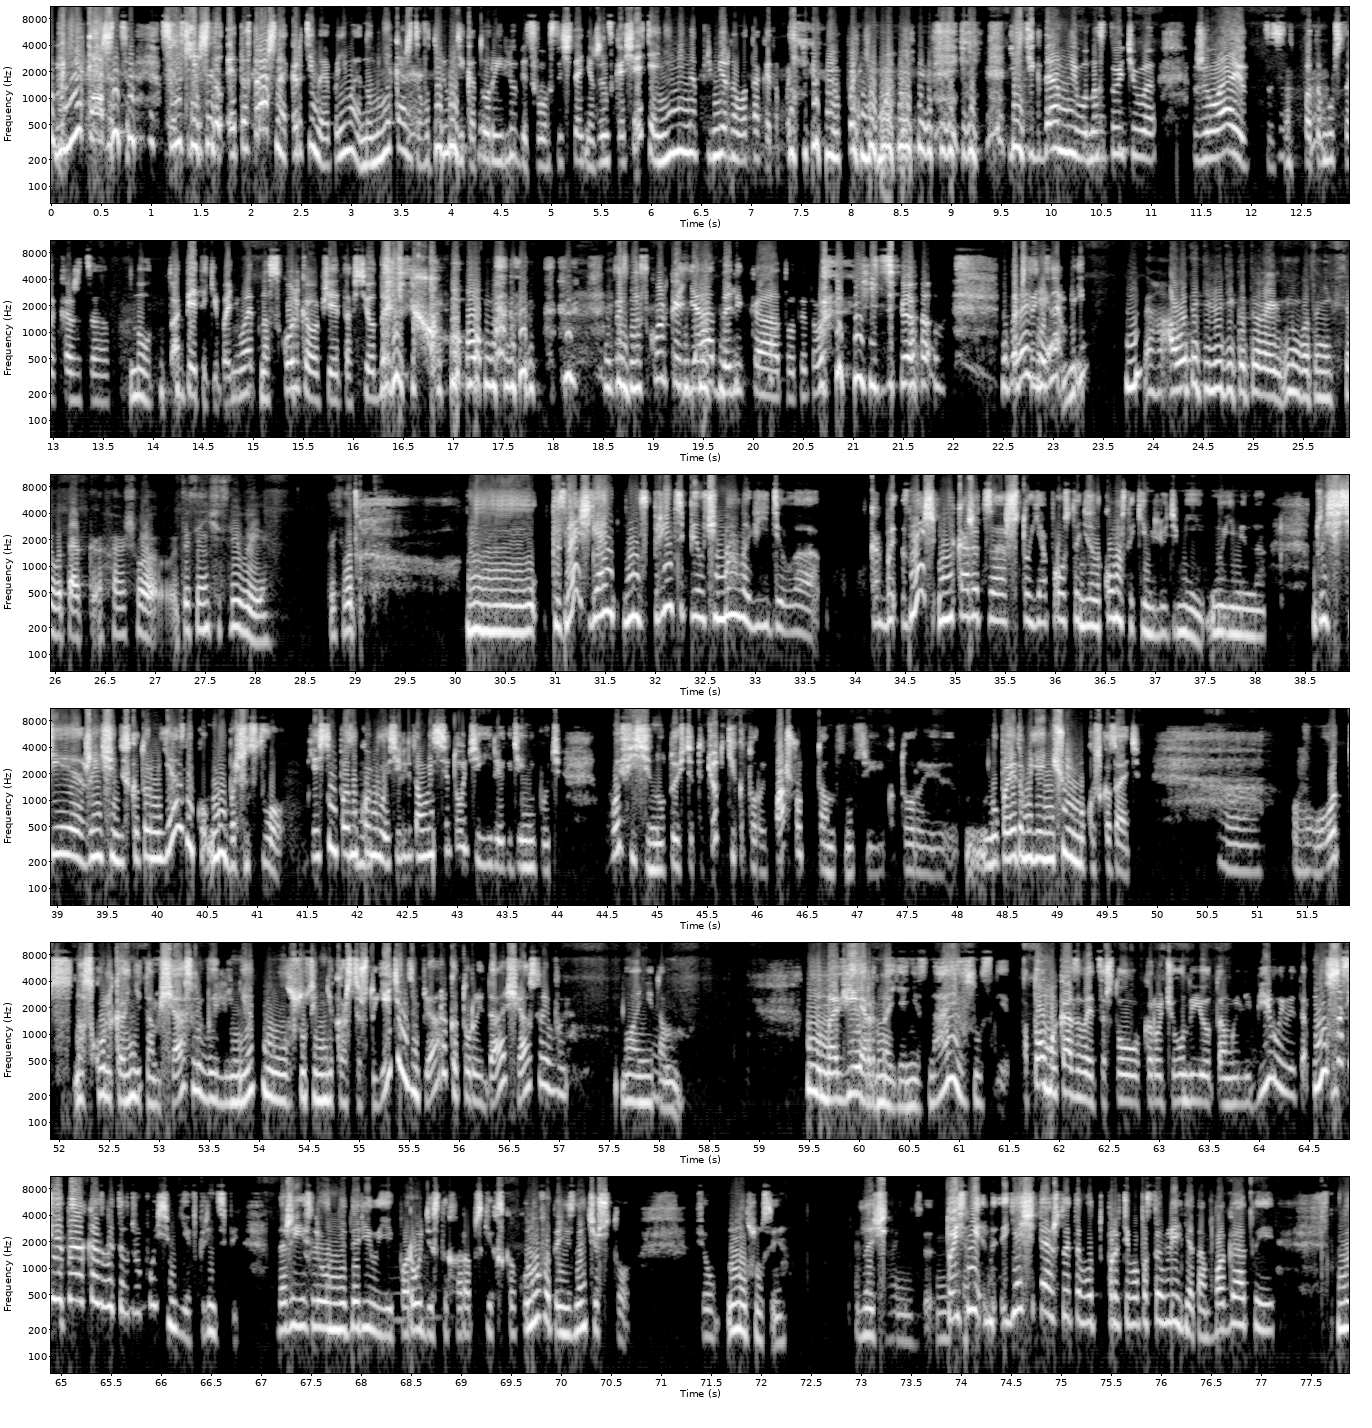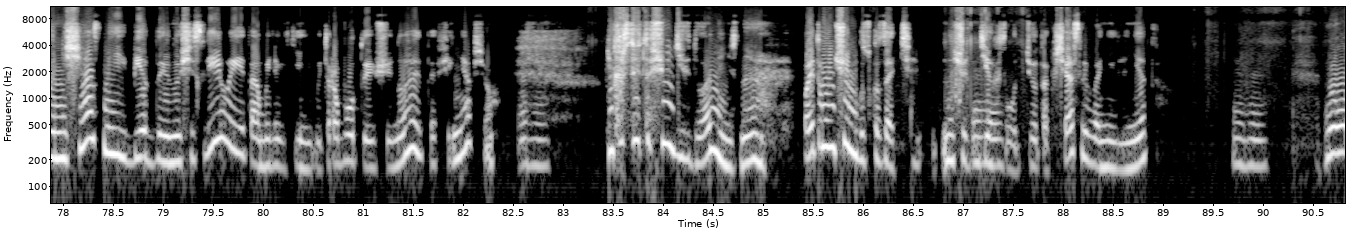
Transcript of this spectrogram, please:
мне кажется, в смысле, что это страшная картина, я понимаю, но мне кажется, вот люди, которые любят словосочетание женское счастье, они именно примерно вот так это понимают. И всегда мне его настойчиво желают, потому что, кажется, ну, опять-таки, понимают, насколько вообще это все далеко. То есть, насколько я далека от вот этого идеала. Ну, подожди, а вот эти люди, которые, ну, вот у них все вот так хорошо, то есть они счастливые? То есть вот... Ну, ты знаешь, я, ну, в принципе, очень мало видела. Как бы, знаешь, мне кажется, что я просто не знакома с такими людьми, ну, именно. Ну, то есть все женщины, с которыми я знакома, ну, большинство, я с ними познакомилась или там в институте, или где-нибудь в офисе, ну, то есть это тетки, которые пашут там, в смысле, которые, ну, поэтому я ничего не могу сказать. Вот, насколько они там счастливы или нет, ну, в смысле, мне кажется, что есть экземпляры, которые, да, счастливы, ну, они там ну, наверное, я не знаю, в смысле. Потом оказывается, что, короче, он ее там или бил, или там... Ну, в смысле, это оказывается в другой семье, в принципе. Даже если он не дарил ей породистых арабских скакунов, это не значит, что... Все, ну, в смысле, Значит, то есть не, я считаю, что это вот противопоставление там богатые, но несчастные, бедные, но счастливые, там или какие-нибудь работающие, но это фигня все. Угу. Мне кажется, это все индивидуально, не знаю. Поэтому ничего не могу сказать насчет угу. тех, вот, что так счастливы они или нет. Угу. Ну,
